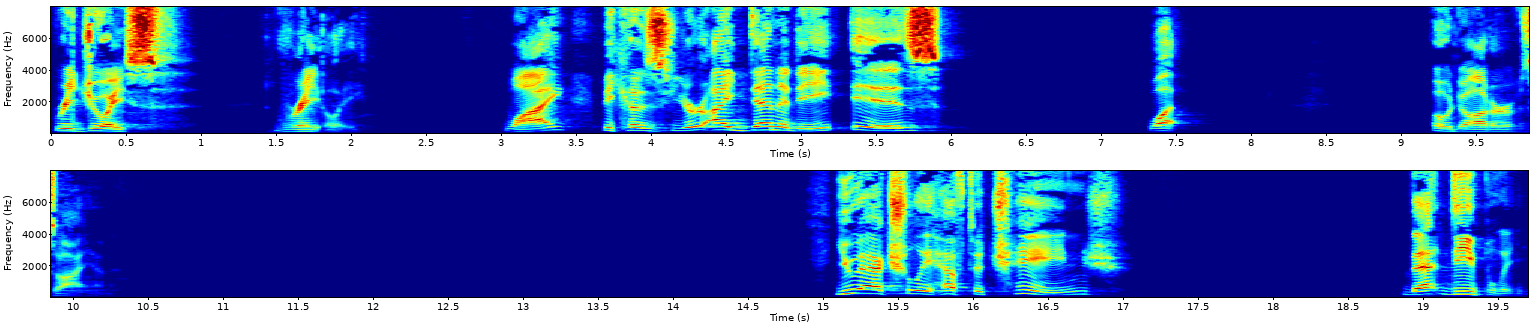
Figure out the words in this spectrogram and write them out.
Rejoice greatly. Why? Because your identity is what? O daughter of Zion. You actually have to change that deeply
